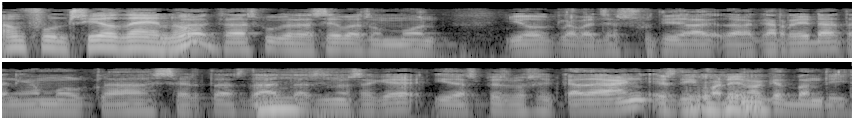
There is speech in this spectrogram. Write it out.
en funció de, no? Cada, cadascú casa seva és un món. Jo, clar, vaig sortir de la, de la carrera, tenia molt clar certes dates i no sé què, i després veus que cada any és diferent el que et van dir.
